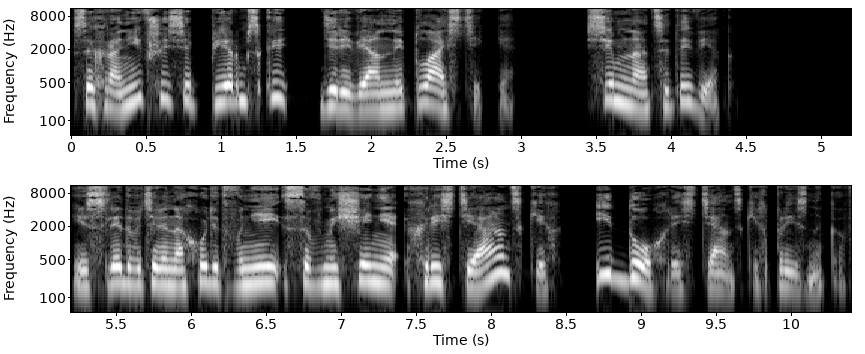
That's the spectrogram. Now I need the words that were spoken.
сохранившейся пермской деревянной пластики. XVII век. Исследователи находят в ней совмещение христианских и дохристианских признаков.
